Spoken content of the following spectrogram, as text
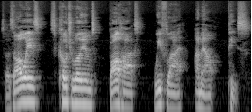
So as always, it's Coach Williams, Ball Hawks, we fly. I'm out. Peace.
